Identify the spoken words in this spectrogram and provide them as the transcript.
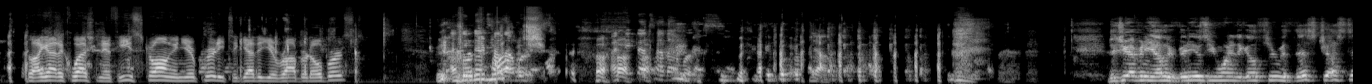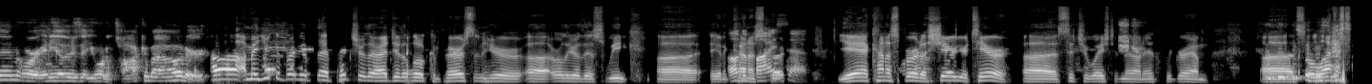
So I got a question: If he's strong and you're pretty, together you're Robert Oberst. I think Pretty that's how that much. works. I think that's how that works. Yeah. Did you have any other videos you wanted to go through with this, Justin, or any others that you want to talk about? Or Uh, I mean, you can bring up that picture there. I did a little comparison here uh, earlier this week, uh, and it Oh, kind the of spurred, bicep. yeah, kind of spurred a share your tear uh, situation there on Instagram. Uh, so last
